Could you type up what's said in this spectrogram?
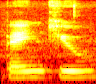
தேங்க்யூ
